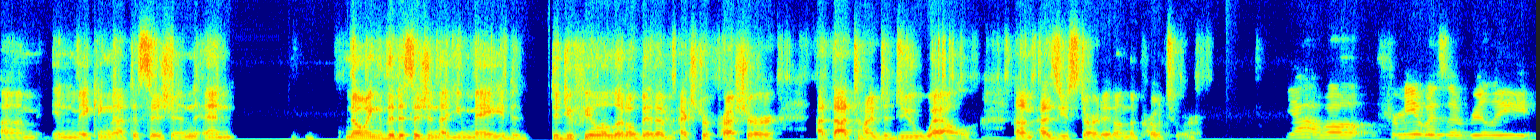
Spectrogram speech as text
um, in making that decision? And knowing the decision that you made, did you feel a little bit of extra pressure at that time to do well um, as you started on the pro tour? Yeah, well, for me, it was a really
